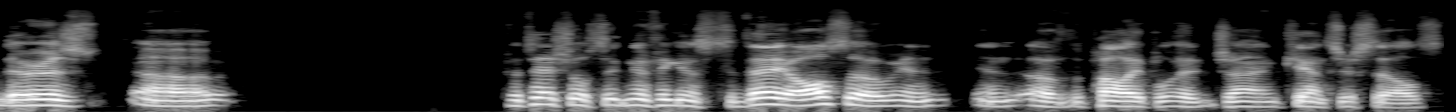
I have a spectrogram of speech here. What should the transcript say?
There is uh, potential significance today also in, in of the polyploid giant cancer cells.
